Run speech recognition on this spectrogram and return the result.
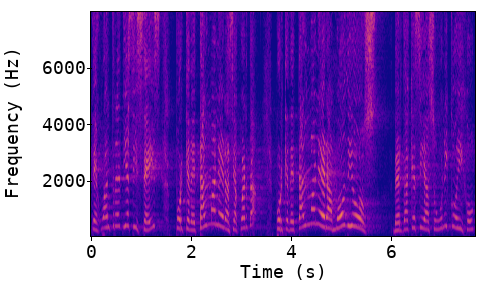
de Juan 3:16, porque de tal manera, ¿se acuerda? Porque de tal manera amó Dios, ¿verdad que sí? A su único hijo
